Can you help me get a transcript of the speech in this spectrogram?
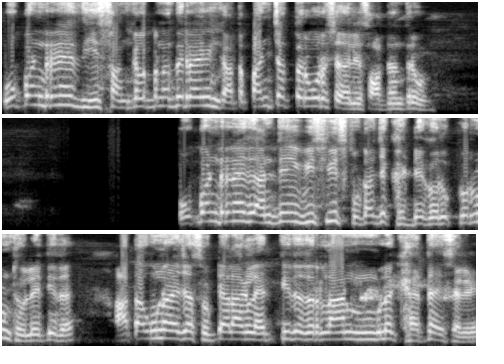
ओपन ड्रेनेज ही संकल्पना तरी राहील का? आता पंच्याहत्तर वर्ष झाली स्वातंत्र्य ओपन ड्रेनेज आणि ते वीस वीस फुटाचे खड्डे करू करून ठेवले तिथं. आता उन्हाळ्याच्या सुट्ट्या लागल्यात तिथं जर लहान मुलं खेळताय सगळे.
